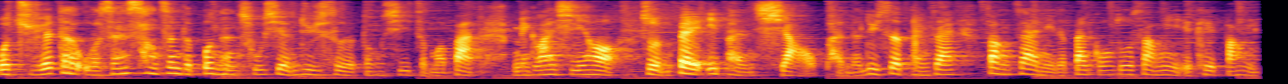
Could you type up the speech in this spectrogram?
我觉得我身上真的不能出现绿色的东西怎么办？没关系哈，准备一盆小盆的绿色盆栽放在你的办公桌上面，也可以帮你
